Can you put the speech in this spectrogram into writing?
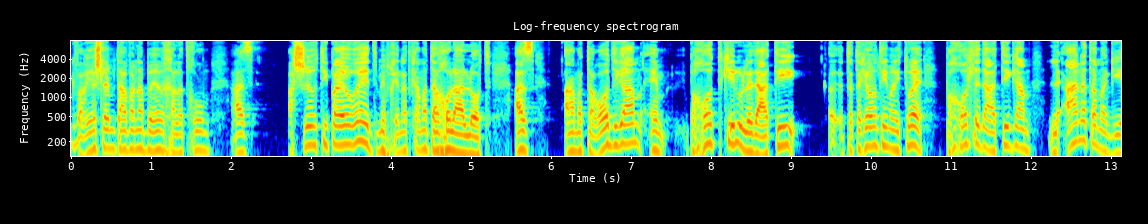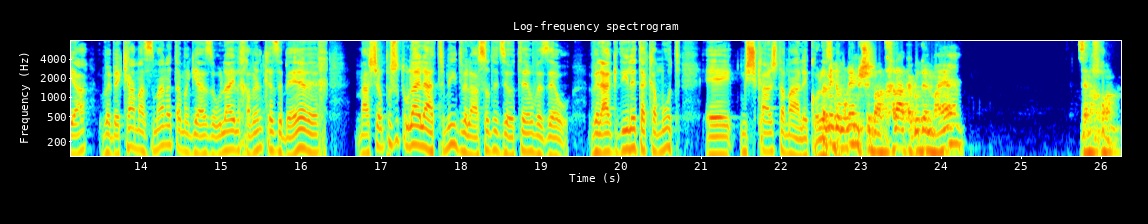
כבר יש להם את ההבנה בערך על התחום, אז השריר טיפה יורד מבחינת כמה אתה יכול לעלות. אז המטרות גם, הם פחות, כאילו, לדעתי, תתקן אותי אם אני טועה, פחות לדעתי גם לאן אתה מגיע ובכמה זמן אתה מגיע, זה אולי לכוון כזה בערך, מאשר פשוט אולי להתמיד ולעשות את זה יותר וזהו, ולהגדיל את הכמות אה, משקל שאתה מעלה כל הזמן. תמיד אומרים שבהתחלה אתה גודל מהר, זה נכון,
